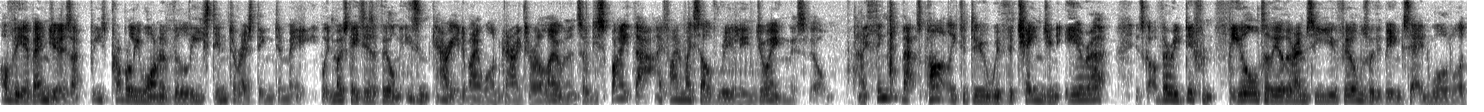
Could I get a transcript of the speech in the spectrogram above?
of the Avengers, he's probably one of the least interesting to me. But in most cases, a film isn't carried by one character alone, and so despite that, I find myself really enjoying this film. And I think that's partly to do with the change in era it's got a very different feel to the other MCU films with it being set in World War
